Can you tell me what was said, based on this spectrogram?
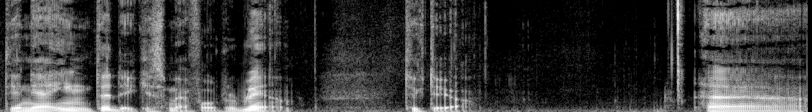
Det är när jag inte dricker som jag får problem, tyckte jag. Eh,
